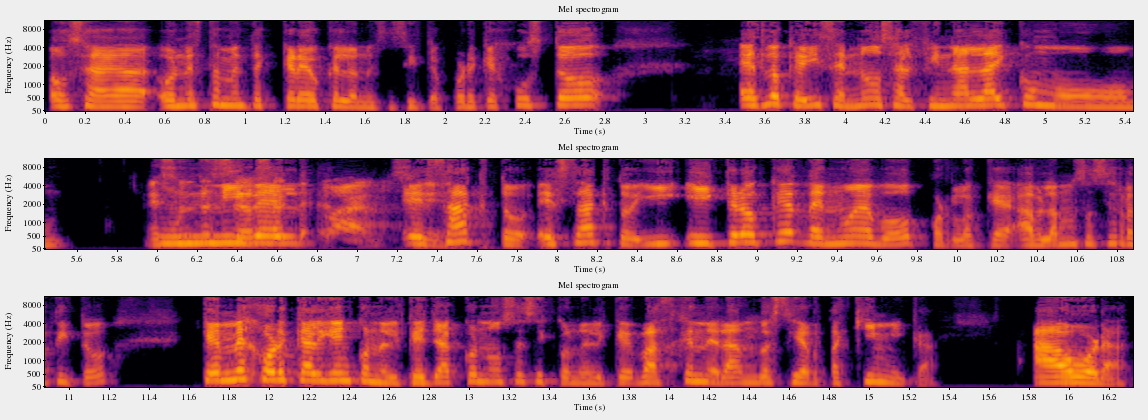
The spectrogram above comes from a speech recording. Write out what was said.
O sea, honestamente creo que lo necesito, porque justo es lo que dicen, ¿no? O sea, al final hay como Es un nivel- sexual, sí. Exacto, exacto. Y, y creo que de nuevo, por lo que hablamos hace ratito, qué mejor que alguien con el que ya conoces y con el que vas generando cierta química. Ahora,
